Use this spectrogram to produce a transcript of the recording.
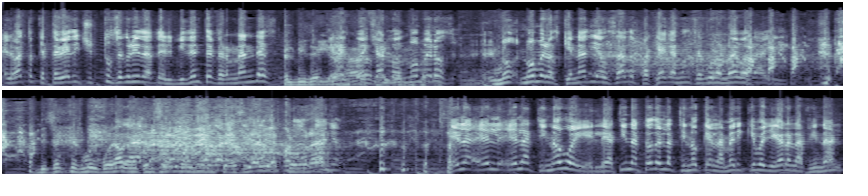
el, vato que te había dicho tu seguridad, del vidente Fernández. El vidente. Y les echar los números, números que nadie ha usado para que hagan un seguro nuevo. Dicen que es muy bueno. No, no, él, él, él atinó, güey, le atina todo, él atinó que en la América iba a llegar a la final.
